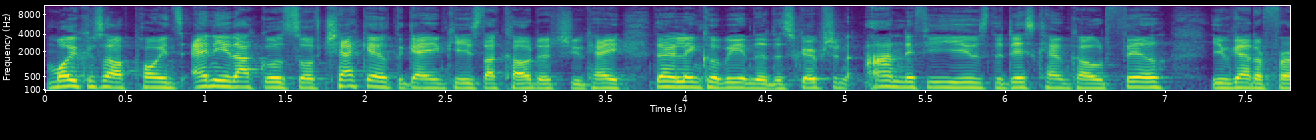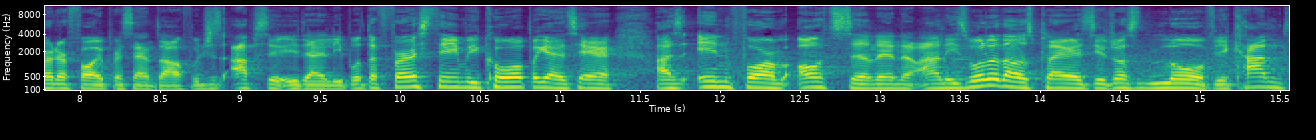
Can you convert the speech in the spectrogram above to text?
Microsoft points, any of that good stuff, check out the thegamekeys.co.uk. Their link will be in the description. And if you use the discount code Phil, you get a further 5% off, which is absolutely deadly. But the first team we come up against here has Inform Özil in it, and he's one of those players you just love. You can't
